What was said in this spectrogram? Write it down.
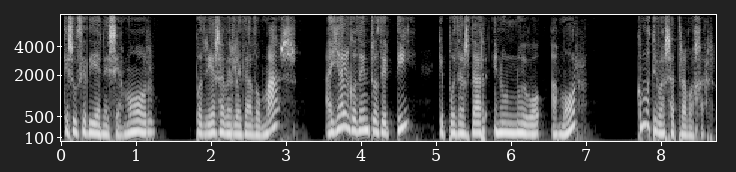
¿Qué sucedía en ese amor? ¿Podrías haberle dado más? ¿Hay algo dentro de ti que puedas dar en un nuevo amor? ¿Cómo te vas a trabajar?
